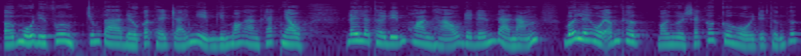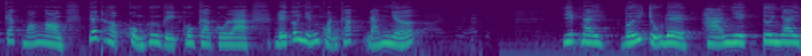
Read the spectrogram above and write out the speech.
Ở mỗi địa phương, chúng ta đều có thể trải nghiệm những món ăn khác nhau. Đây là thời điểm hoàn hảo để đến Đà Nẵng. Với lễ hội ẩm thực, mọi người sẽ có cơ hội để thưởng thức các món ngon kết hợp cùng hương vị Coca-Cola để có những khoảnh khắc đáng nhớ. Dịp này, với chủ đề Hạ nhiệt tươi ngay,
